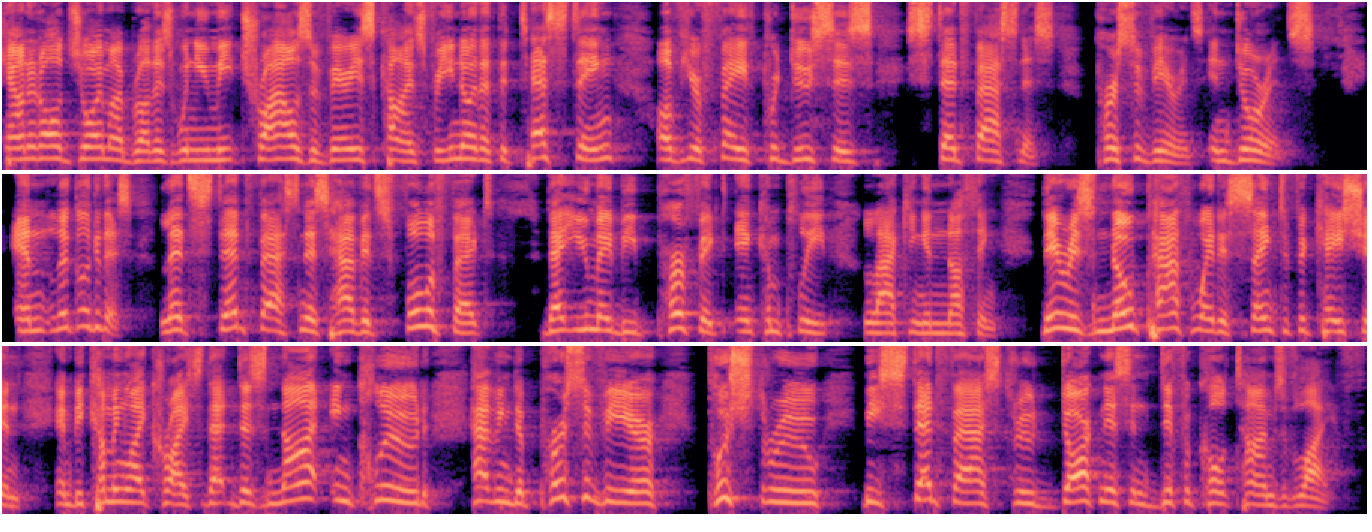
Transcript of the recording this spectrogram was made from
Count it all joy, my brothers, when you meet trials of various kinds, for you know that the testing of your faith produces steadfastness, perseverance, endurance. And look, look at this. Let steadfastness have its full effect that you may be perfect and complete, lacking in nothing. There is no pathway to sanctification and becoming like Christ that does not include having to persevere, push through, be steadfast through darkness and difficult times of life.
